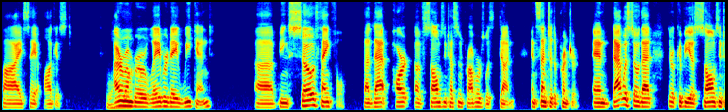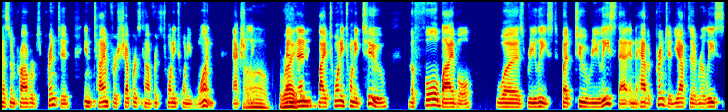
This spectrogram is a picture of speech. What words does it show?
by say August. Wow. I remember Labor Day weekend uh, being so thankful that that part of Psalms, New Testament, and Proverbs was done and sent to the printer. And that was so that there could be a Psalms, New Testament, and Proverbs printed in time for Shepherd's Conference 2021, actually. Oh, right. And then by 2022, the full Bible was released. But to release that and to have it printed, you have to release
